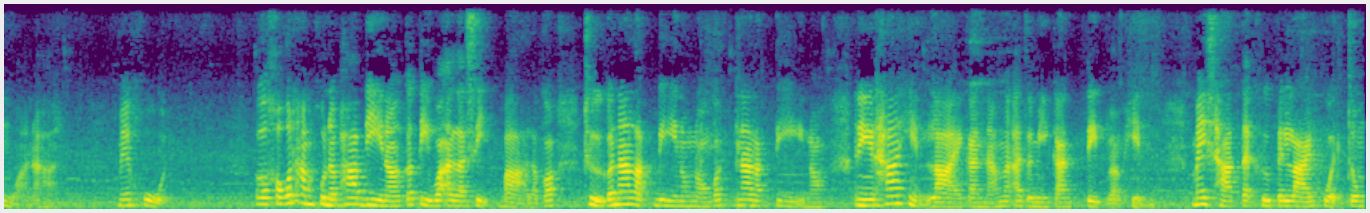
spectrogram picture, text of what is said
หัวนะคะ ไม่ขูด เออเขาก็ทำคุณภาพดีเนาะก็ตีว่าอันละสิบบาท แล้วก็ถือก็น่ารักดีน้องๆ ก็น่ารักดีเนาะอันนี้ถ้าเห็นลายกันนะมันอาจจะมีการติดแบบเห็นไม่ชัดแต่คือเป็นลายหัวจง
